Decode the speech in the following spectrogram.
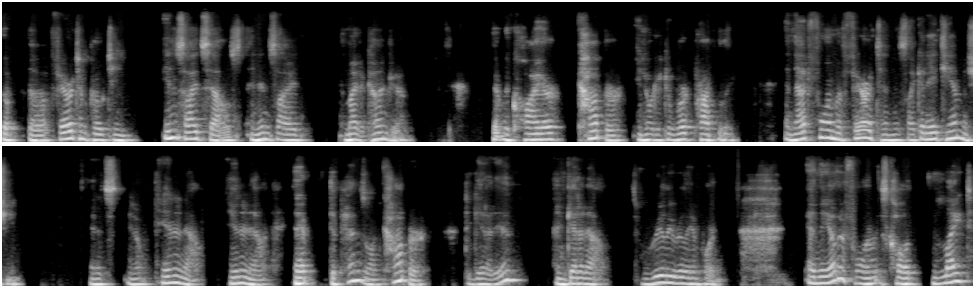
the, the ferritin protein inside cells and inside the mitochondria that require copper in order to work properly. And that form of ferritin is like an ATM machine. And it's, you know, in and out, in and out. And it depends on copper to get it in and get it out. It's really, really important. And the other form is called light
